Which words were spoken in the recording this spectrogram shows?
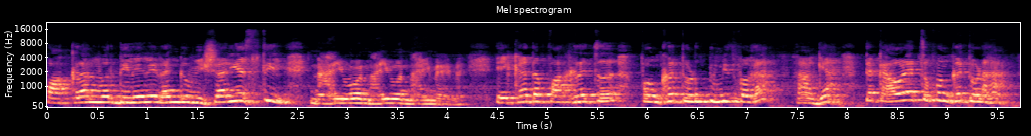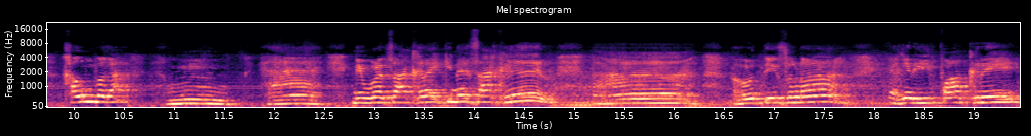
पाखरांवर दिलेले रंग विषारी असतील. नाही व नाही व नाही नाही नाही. एखादं पाखराचं पंख तोडून तुम्हीच बघा. हां घ्या. त्या कावळ्याचं पंख तोडा. हां खाऊन बघा. हां निव्वळ साखर आहे की नाही साखर? हां. हो ते सोडा. अगर ही पाखरे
